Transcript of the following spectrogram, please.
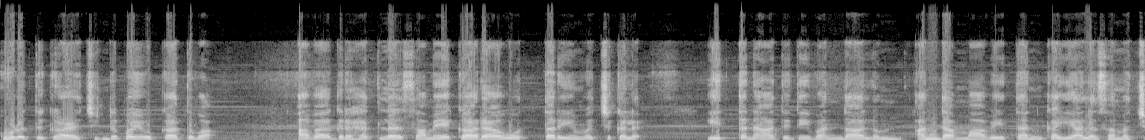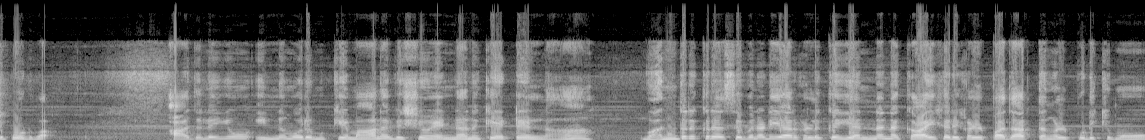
கூடத்துக்கு அழைச்சிட்டு போய் உட்காத்துவா. அவ கிரகத்தில் சமயக்காரா ஒத்தரையும் வச்சுக்கலை. எத்தனை அதிதி வந்தாலும் அந்த அம்மாவே தன் கையால் சமைச்சு போடுவா. அதுலேயும் இன்னும் ஒரு முக்கியமான விஷயம் என்னன்னு கேட்டேன்னா வந்திருக்கிற சிவனடியார்களுக்கு என்னென்ன காய்கறிகள் பதார்த்தங்கள் பிடிக்குமோ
